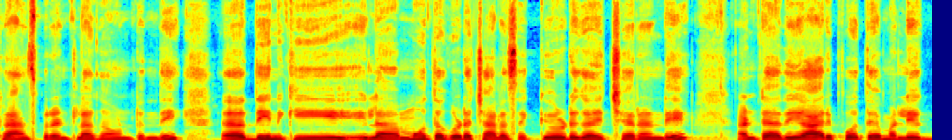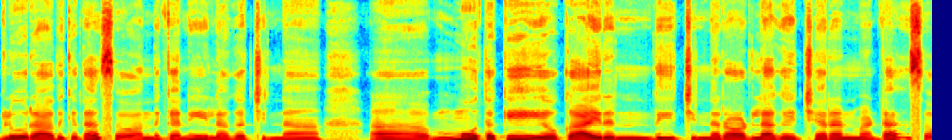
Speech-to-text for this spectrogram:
ట్రాన్స్పరెంట్ లాగా ఉంటుంది. దీనికి ఇలా మూత కూడా చాలా సెక్యూర్డ్గా ఇచ్చారండి. అంటే అది ఆరిపోతే మళ్ళీ గ్లూ రాదు కదా. సో అందుకని ఇలాగ చిన్న మూతకి ఒక ఐరన్ది చిన్న రాడ్ లాగా ఇచ్చారనమాట సో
